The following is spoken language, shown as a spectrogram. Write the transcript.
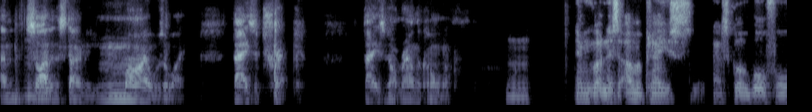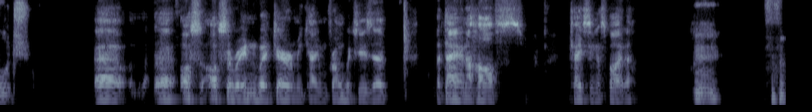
and Hmm. Silent Stone is miles away. That is a trek. That is not round the corner. Hmm. Then we've got this other place that's got Warforge. Uh, uh, Os- Osserin, where Jeremy came from, which is a, a day and a half's chasing a spider. Mm.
